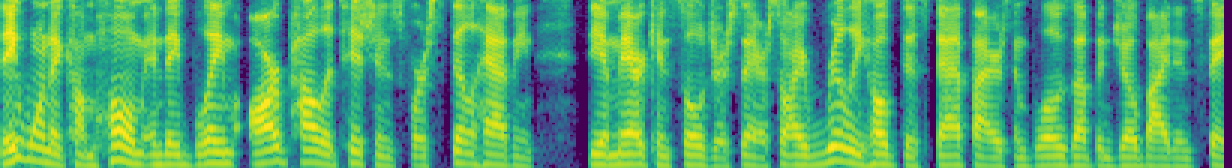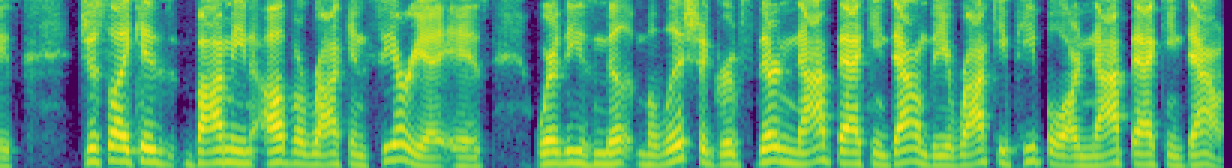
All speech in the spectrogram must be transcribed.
They want to come home and they blame our politicians for still having the American soldiers there. So I really hope this backfires and blows up in Joe Biden's face, just like his bombing of Iraq and Syria is, where these mil- militia groups, they're not backing down. The Iraqi people are not backing down.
